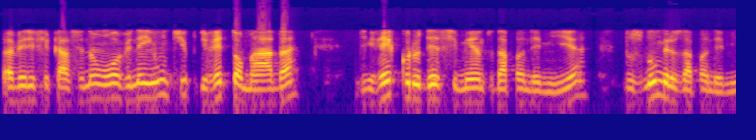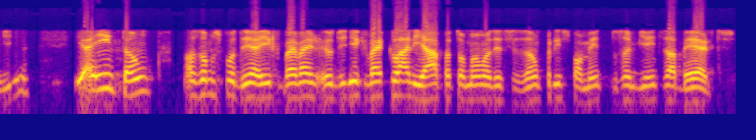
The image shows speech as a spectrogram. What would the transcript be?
para verificar se não houve nenhum tipo de retomada, de recrudescimento da pandemia, dos números da pandemia. E aí então nós vamos poder aí, vai, vai, eu diria que vai clarear para tomar uma decisão, principalmente dos ambientes abertos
